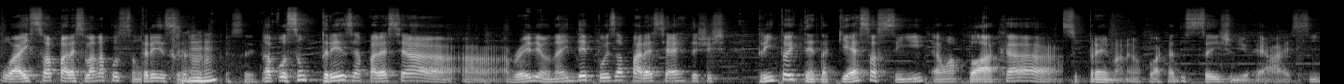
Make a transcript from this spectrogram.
Pô, aí só aparece lá na posição 13, né? Uhum. Na posição 13 aparece a, a, a Radeon, né? E depois aparece a RTX 3080, que essa sim é uma placa suprema, né? Uma placa de 6 mil reais, sim,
